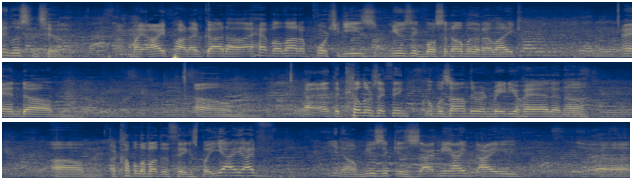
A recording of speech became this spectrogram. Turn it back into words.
I listen to? My iPod. I've got. Uh, I have a lot of Portuguese music, bossa nova that I like, and um, um, uh, the Killers. I think was on there, and Radiohead, and uh, um, a couple of other things. But yeah, I, I've, you know, music is. I mean, I, I uh,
